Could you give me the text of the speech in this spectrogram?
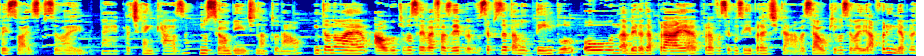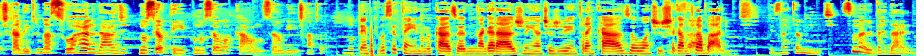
pessoais que você vai né, praticar em casa, no seu ambiente natural. Então não é algo que você vai fazer para você precisa estar no templo ou na beira da praia para você conseguir praticar. Vai ser algo que você vai aprender a praticar dentro da sua realidade, no seu tempo, no seu local, no seu ambiente natural. No tempo que você tem, no meu caso é na garagem antes de entrar em casa ou antes de chegar Exatamente. no trabalho. Exatamente. Isso não é liberdade.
